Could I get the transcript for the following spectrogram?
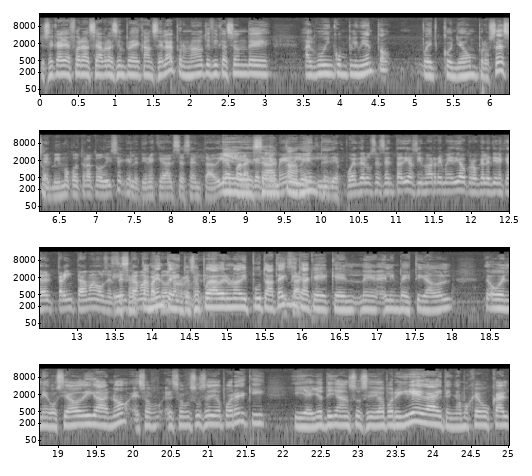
yo sé que allá afuera se habla siempre de cancelar, pero una notificación de algún incumplimiento pues conlleva un proceso. El mismo contrato dice que le tienes que dar 60 días para que remedie y después de los 60 días si no ha remediado creo que le tienes que dar 30 más o 60 Exactamente. más. Exactamente, entonces puede haber una disputa técnica que, que el, investigador o el negociado diga, no, eso, eso sucedió por X y ellos digan sucedió por Y y tengamos que buscar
